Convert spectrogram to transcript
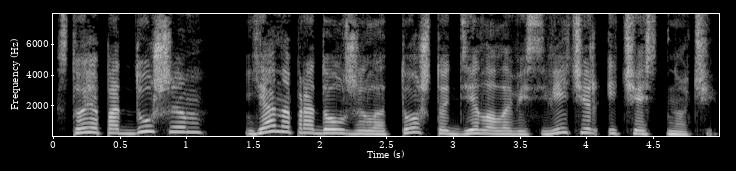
Стоя под душем, Яна продолжила то, что делала весь вечер и часть ночи.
